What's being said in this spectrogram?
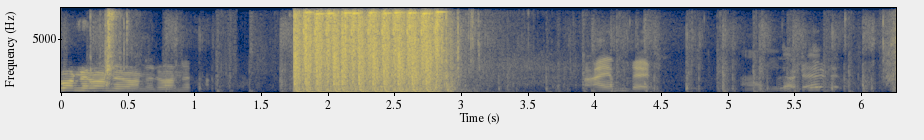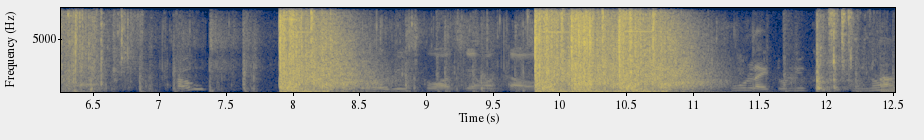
run run run run I am dead I'm You are gutted. dead Yeah. how The whole squad came on tower. cool I told you come you know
